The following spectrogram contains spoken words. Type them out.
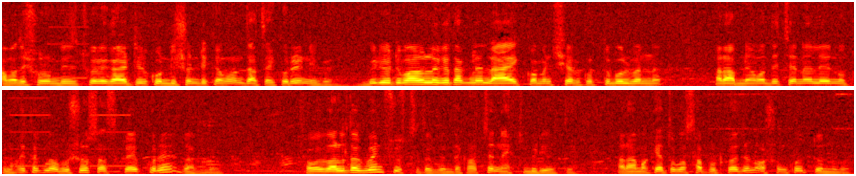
আমাদের শোরুম ভিজিট করে গাড়িটির কন্ডিশনটি কেমন যাচাই করে নেবেন। ভিডিওটি ভালো লেগে থাকলে লাইক কমেন্ট শেয়ার করতে বলবেন না। আর আপনি আমাদের চ্যানেলে নতুন হয়ে থাকলে অবশ্যই সাবস্ক্রাইব করে রাখবেন। সবাই ভালো থাকবেন, সুস্থ থাকবেন। দেখা হচ্ছে নেক্সট ভিডিওতে আর আমাকে এতক্ষণ সাপোর্ট করার জন্য অসংখ্য ধন্যবাদ।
